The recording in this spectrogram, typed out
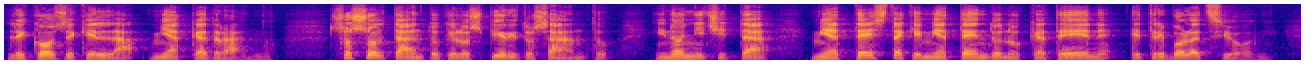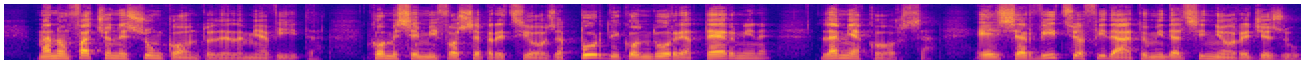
le cose che là mi accadranno So soltanto che lo Spirito Santo in ogni città mi attesta che mi attendono catene e tribolazioni. Ma non faccio nessun conto della mia vita, come se mi fosse preziosa, pur di condurre a termine la mia corsa e il servizio affidatomi dal Signore Gesù,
